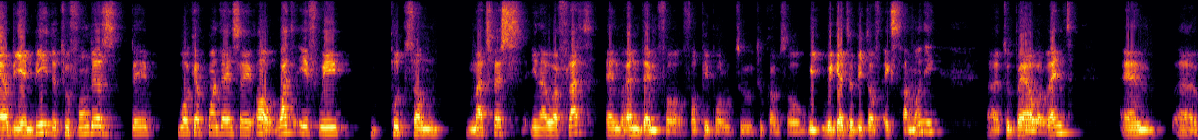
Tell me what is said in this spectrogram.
Airbnb, the two founders, they woke up one day and say, oh, what if we put some mattress in our flat and rent them for, for people to, to come? So we, we get a bit of extra money uh, to pay our rent. And uh,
